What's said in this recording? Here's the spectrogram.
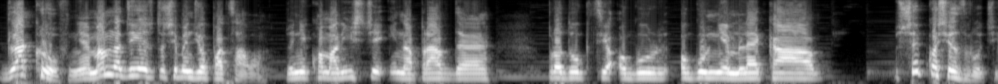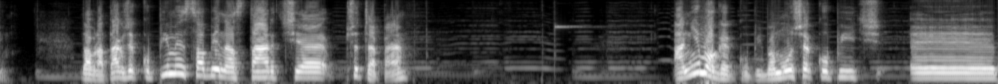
Dla krów, nie? Mam nadzieję, że to się będzie opłacało. Że nie kłamaliście i naprawdę produkcja ogól, ogólnie mleka szybko się zwróci. Dobra, także kupimy sobie na starcie przyczepę. A nie mogę kupić, bo muszę kupić yy,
